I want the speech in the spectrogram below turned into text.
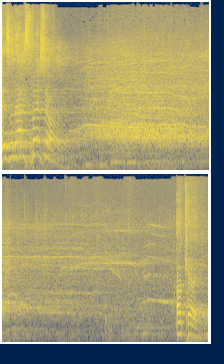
Isn't that special? Okay.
